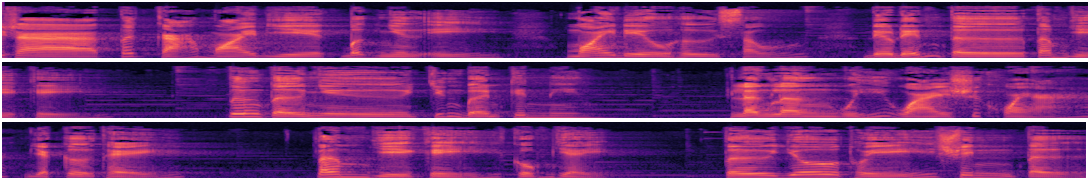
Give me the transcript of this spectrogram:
ra tất cả mọi việc bất như ý, mọi điều hư xấu đều đến từ tâm dị kỷ. Tương tự như chứng bệnh kinh niên, lần lần hủy hoại sức khỏe và cơ thể. Tâm dị kỷ cũng vậy. Từ vô thủy sinh tử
